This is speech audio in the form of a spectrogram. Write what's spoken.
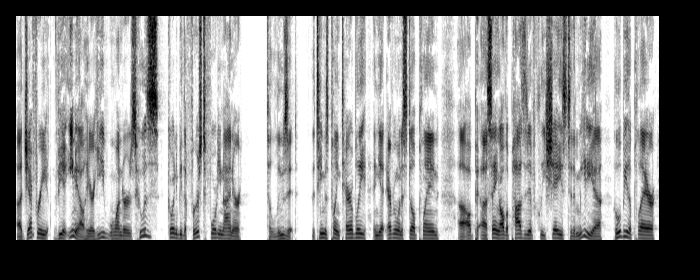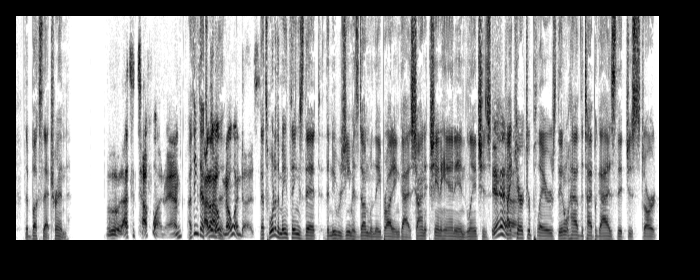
Uh, Jeffrey, via email here, he wonders who is going to be the first 49er to lose it. The team is playing terribly, and yet everyone is still playing, uh, uh, saying all the positive cliches to the media. Who will be the player that bucks that trend? Ooh, that's a tough one, man. I think that's I one hope the, no one does. That's one of the main things that the new regime has done when they brought in guys, Shanahan and Lynch, is Yeah. high character players. They don't have the type of guys that just start,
